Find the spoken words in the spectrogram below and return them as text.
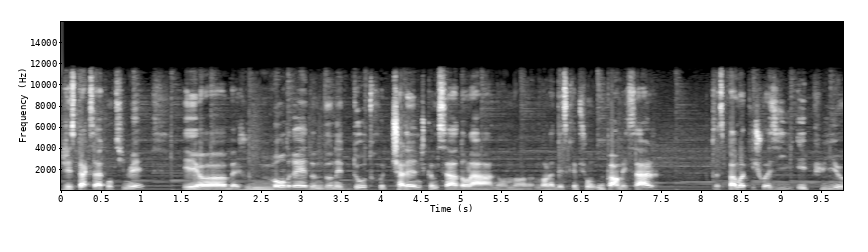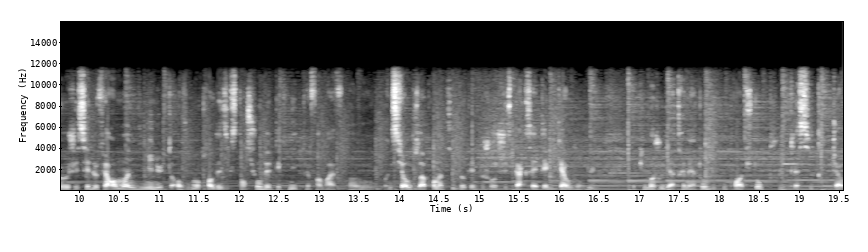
J'espère que ça va continuer et ben, je vous demanderai de me donner d'autres challenges comme ça dans la description ou par message. Ça, c'est pas moi qui choisis. Et puis, euh, j'essaie de le faire en moins de 10 minutes en vous montrant des extensions, des techniques. Enfin bref, en essayant de vous apprendre un petit peu quelque chose. J'espère que ça a été le cas aujourd'hui. Et puis moi, je vous dis à très bientôt, du coup, pour un tuto plus classique. Ciao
